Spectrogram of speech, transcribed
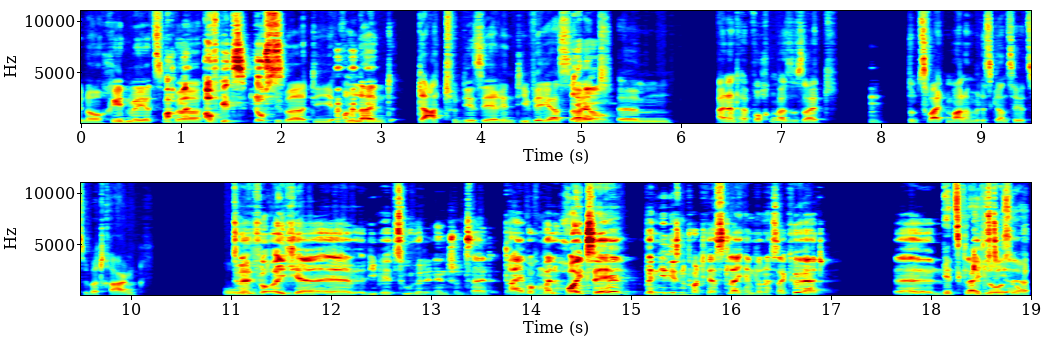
Genau, reden wir jetzt Mach über, mal. Auf geht's, los! über die Online-Dart-Turnierserien, die wir ja seit genau. ähm, eineinhalb Wochen, also seit hm? zum zweiten Mal haben wir das Ganze jetzt übertragen. Und für euch, äh, liebe Zuhörerinnen, schon seit drei Wochen, weil heute, wenn ihr diesen Podcast gleich am Donnerstag hört, äh, geht's gleich los, ja.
